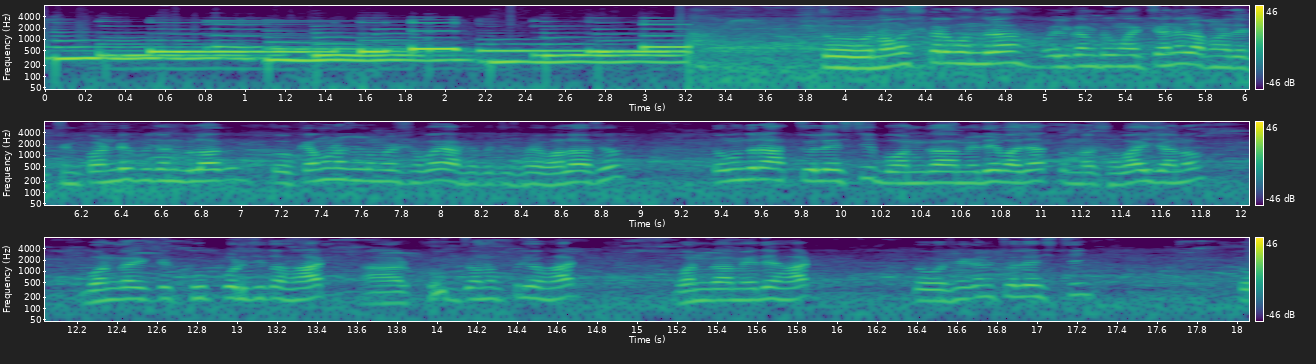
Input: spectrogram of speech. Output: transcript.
তো নমস্কার বন্ধুরা ওয়েলকাম টু মাই চ্যানেল আপনারা দেখছেন পান্ডে পূজন ব্লগ তো কেমন আছো তোমরা সবাই? আশা করছি সবাই ভালো আছো। তো বন্ধুরা, আজ চলে এসেছি বনগা মেদে বাজার, তোমরা সবাই জানো। বনগার একটি খুব পরিচিত হাট আর খুব জনপ্রিয় হাট, বনগা মেদে হাট। তো সেখানে চলে এসেছি। তো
